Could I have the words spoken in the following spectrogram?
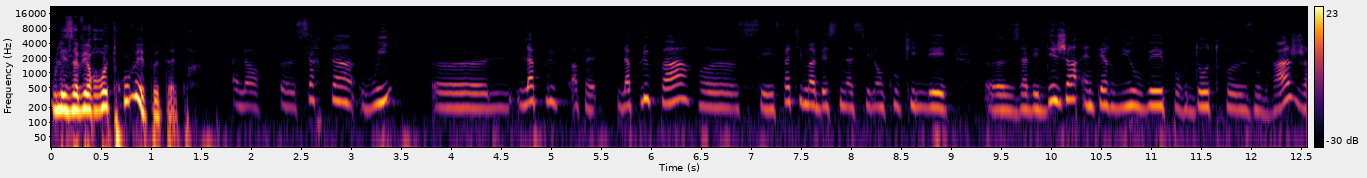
Vous les avez retrouvées peut-être? Alors euh, certains oui. Euh, la, plus, enfin, la plupart, c'est Fatima Bessina Silankou qui les avait déjà interviewés pour d'autres ouvrages,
